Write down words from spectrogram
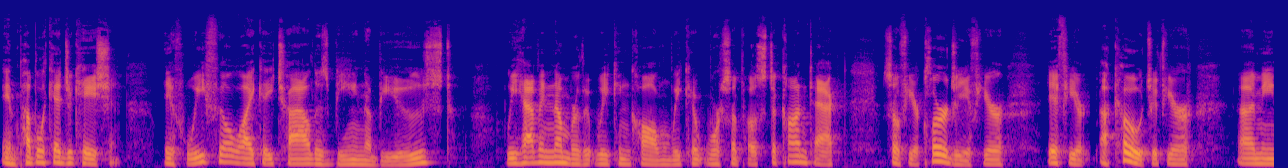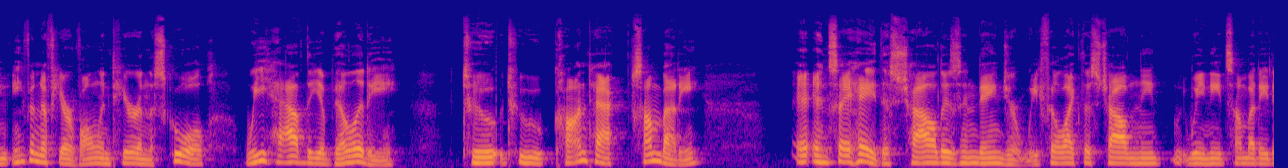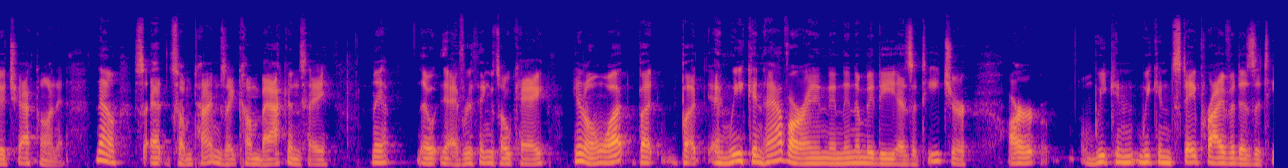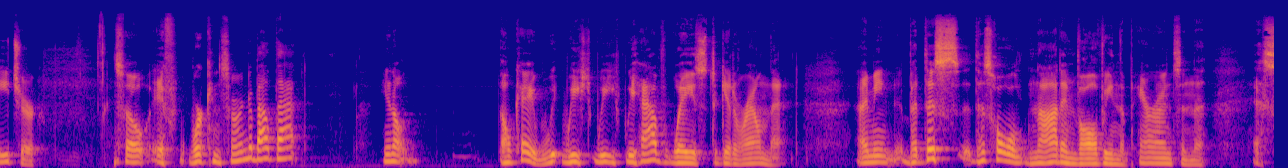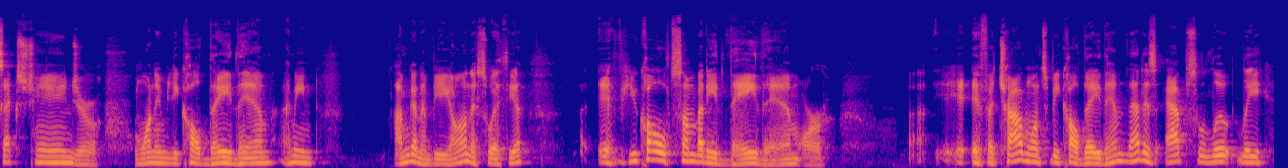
in public education, if we feel like a child is being abused, we have a number that we can call and we can, we're supposed to contact. So if you're clergy, if you're if you're a coach, if you're I mean, even if you're a volunteer in the school, we have the ability to to contact somebody and, and say, "Hey, this child is in danger. We feel like this child need we need somebody to check on it." Now, sometimes they come back and say, "Yeah, everything's okay." You know what? But but and we can have our anonymity as a teacher. Our we can we can stay private as a teacher. So if we're concerned about that, you know, okay, we we we, we have ways to get around that. I mean, but this this whole not involving the parents and the sex change or wanting to be called they them. I mean, I'm going to be honest with you. If you call somebody they them or if a child wants to be called they them, that is absolutely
